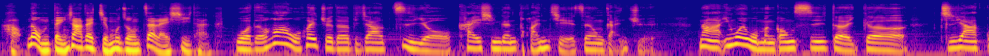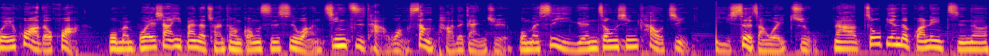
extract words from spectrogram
好，那我们等一下在节目中再来细谈。我的话，我会觉得比较自由、开心跟团结这种感觉。那因为我们公司的一个职涯规划的话。我们不会像一般的传统公司是往金字塔往上爬的感觉，我们是以原中心靠近，以社长为主。那周边的管理职呢，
